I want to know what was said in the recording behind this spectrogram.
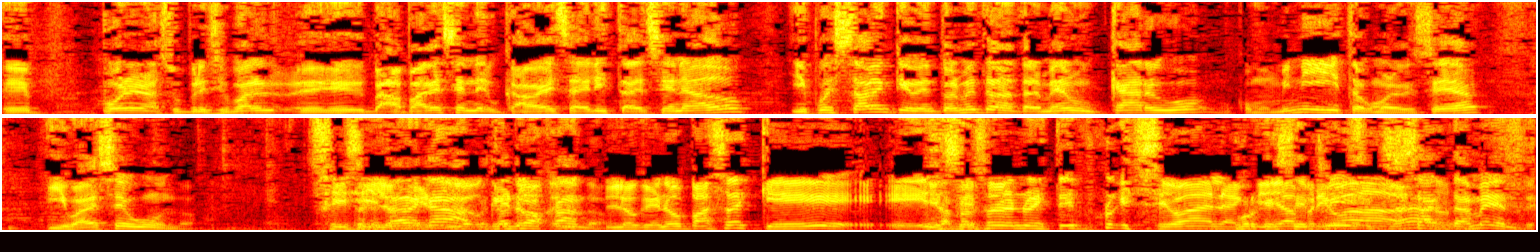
eh, ponen a su principal, eh, aparecen en cabeza de lista del Senado y después saben que eventualmente van a terminar un cargo como ministro, como lo que sea, y va de segundo. Sí, sí, lo están que, acá, lo que están no, trabajando. lo que no pasa es que eh, esa persona no esté porque se va a la Porque actividad se privada. exactamente.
